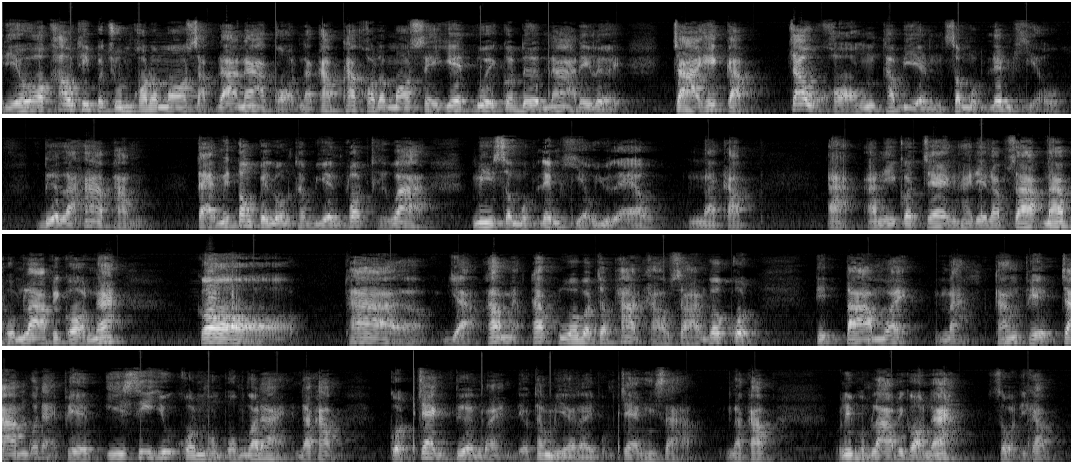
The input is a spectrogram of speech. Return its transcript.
เดี๋ยวเอาเข้าที่ประชุมคอรมอสัปดาห์หน้าก่อนนะครับ ถ้าคอรมอเซเยด้วยก็เดินหน้าได้เลย จ่ายให้กับเจ้าของทะเบียนสมุดเล่มเขียว เดือนละ 5,000 แต่ไม่ต้องไปลงทะเบียน เพราะถือว่ามีสมุดเล่มเขียวอยู่แล้วนะครับอะอันนี้ก็แจ้งให้ได้รับทราบนะ ผมลาไปก่อนนะ ก็ถ้าอยากถ้าถ้ากลัวว่าจะพลาดข่าวสารก็กดติดตามไว้นะทั้งเพจจามก็ได้เพจ Easy ยุคนของผมก็ได้นะครับ กดแจ้งเตือนไว้ เดี๋ยวถ้ามีอะไรผมแจ้งให้ทราบนะครับ วันนี้ผมลาไปก่อนนะ สวัสดีครับ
